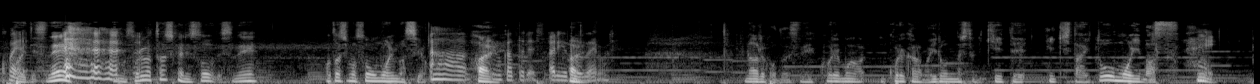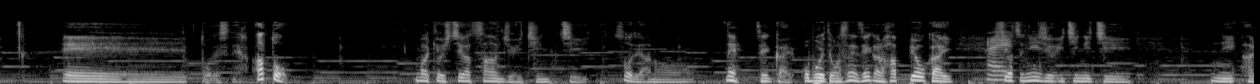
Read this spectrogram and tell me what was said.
声。声ですね。うんそれは確かにそうですね。私もそう思いますよ。ああ、はいよかったです。ありがとうございます。なるほどですね。これも、これからもいろんな人に聞いていきたいと思います。はいうんえーっとですね。あと、まあ今日7月31日、そうで、あの、ね、前回覚えてますね。前回の発表会、はい。7月21日に、あ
